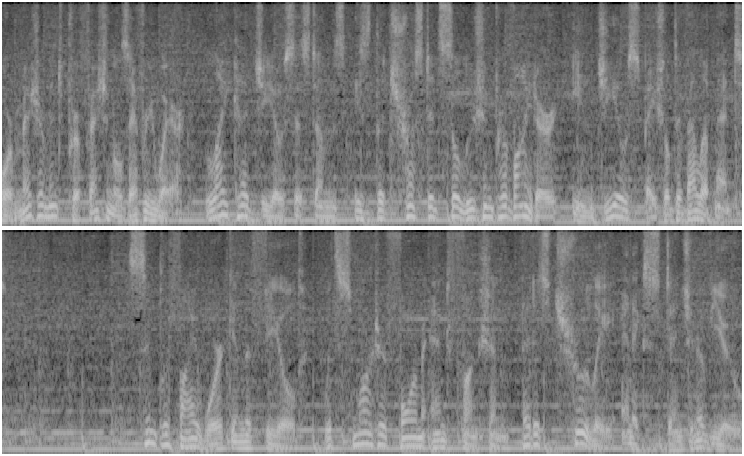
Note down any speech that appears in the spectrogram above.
For measurement professionals everywhere, Leica Geosystems is the trusted solution provider in geospatial development. Simplify work in the field with smarter form and function that is truly an extension of you.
